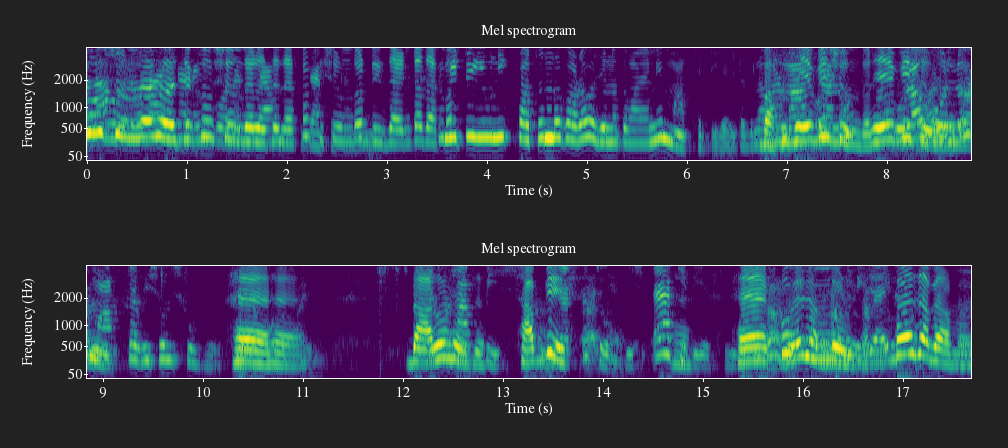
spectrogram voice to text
খুব সুন্দর হয়েছে খুব সুন্দর হয়েছে দেখো কি সুন্দর ডিজাইনটা দেখো। তুমি একটু ইউনিক পছন্দ করো ওই জন্য তোমার আমি মাছের ডিজাইনটা দিলাম। জানো, সুন্দর, ওরাও সুন্দর। বলল মাছটা ভীষণ শুভ। হ্যাঁ হ্যাঁ। দারুণ হয়েছে। ছাব্বিশ। চব্বিশ। একই দিয়েছি। হ্যাঁ খুব সুন্দর। হয়ে যাবে আমার।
